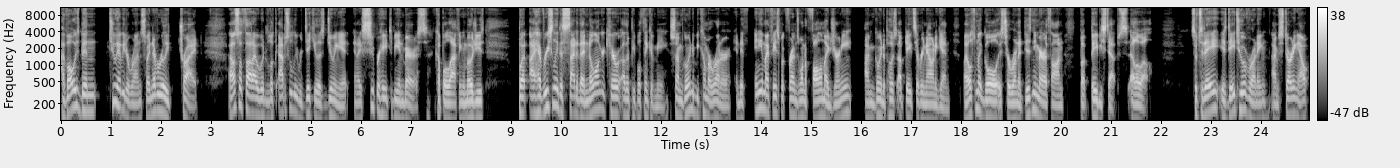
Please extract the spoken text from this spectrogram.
I've always been too heavy to run, so I never really tried. I also thought I would look absolutely ridiculous doing it, and I super hate to be embarrassed. A couple laughing emojis. But I have recently decided that I no longer care what other people think of me. So I'm going to become a runner. And if any of my Facebook friends want to follow my journey, I'm going to post updates every now and again. My ultimate goal is to run a Disney marathon, but baby steps, lol. So today is day two of running. I'm starting out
